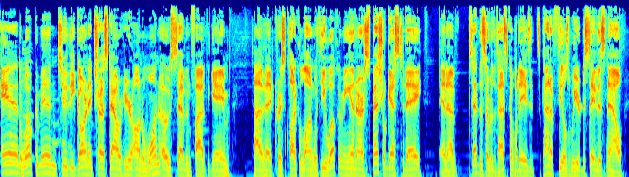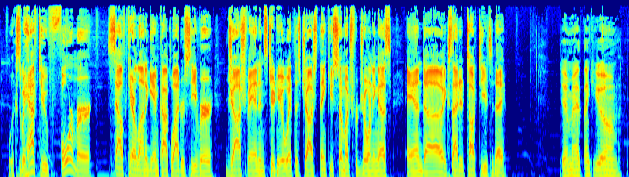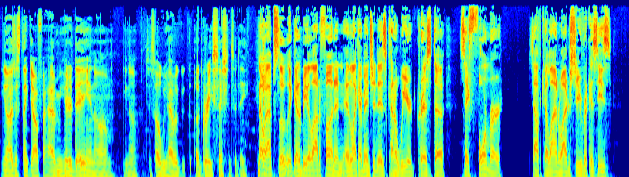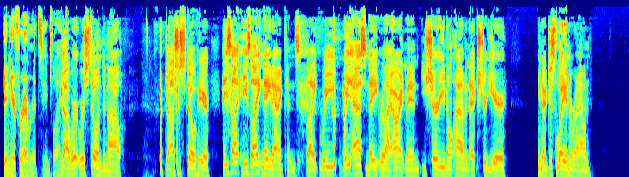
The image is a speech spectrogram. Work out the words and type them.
And welcome in to the Garnet Trust Hour here on 1075 The Game. Tyler Head, Chris Clark, along with you, welcoming in our special guest today. And I've said this over the past couple days. It kind of feels weird to say this now because we have to. Former South Carolina Gamecock wide receiver Josh Vann in studio with us. Josh, thank you so much for joining us, and uh, excited to talk to you today. Yeah, man. Thank you. Um, you know, I just thank y'all for having me here today, and um, you know, just hope we have a, a great session today. No, absolutely, going to be a lot of fun, and and like I mentioned, it is kind of weird, Chris, to say former South Carolina wide receiver because he's been here forever. It seems like. No, we're we're still in denial. Josh is still here. He's like he's like Nate Adkins. Like we we asked Nate, we're like, all right, man, you sure you don't have an extra year? You know, just laying around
